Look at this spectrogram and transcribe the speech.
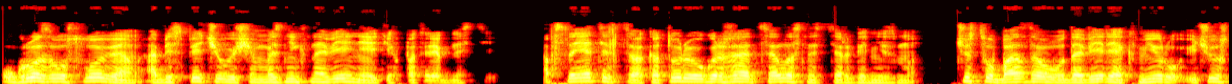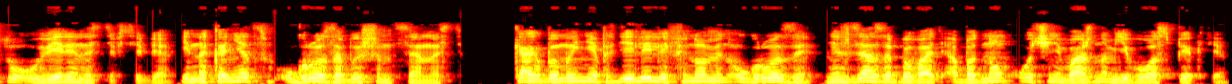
Угроза условиям, обеспечивающим возникновение этих потребностей. Обстоятельства, которые угрожают целостности организма. Чувство базового доверия к миру и чувство уверенности в себе. И, наконец, угроза высшим ценностям. Как бы мы ни определили феномен угрозы, нельзя забывать об одном очень важном его аспекте.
